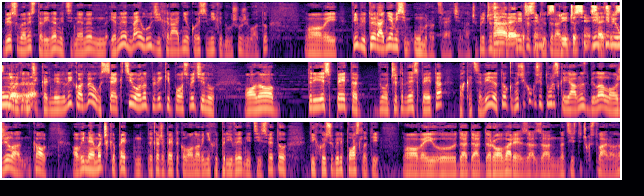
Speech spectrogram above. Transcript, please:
bio sam u jednoj starinarnici, na jednoj, jednoj od najluđih radnji u kojoj sam ikad ušao u životu. Ovaj ti bi u toj radnji ja mislim umro od sreće. Znači pričao sam A, rekao pričao si mi, ti radnji. pričao si mi, Ti, ti bi sećam se, umro, da, da, da. znači kad me je veliko odveo u sekciju, ono otprilike posvećenu ono 35 od 45 pa kad sam video to, znači koliko se turska javnost bila ložila kao ovi nemačka pet, da kažem peta kolona, ovi njihovi privrednici sve to ti koji su bili poslati ovaj da da da rovare za za nacističku stvar, ono.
